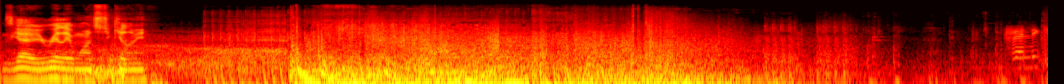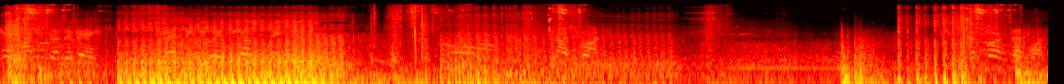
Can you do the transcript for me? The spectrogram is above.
This guy really wants to kill me. Friendly care package on the way. Friendly UAV on station. Touch one. Confirm that one.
